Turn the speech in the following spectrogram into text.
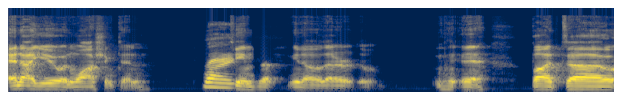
NIU, and Washington, Right. teams that you know that are yeah. But uh,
